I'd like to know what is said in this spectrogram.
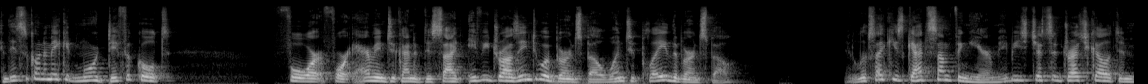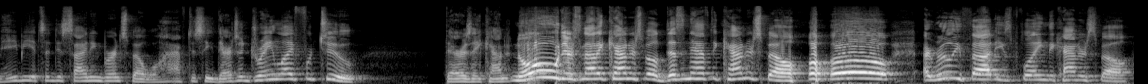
and this is going to make it more difficult for, for Erwin to kind of decide if he draws into a burn spell, when to play the burn spell. It looks like he's got something here. Maybe it's just a Drudge Skeleton. Maybe it's a deciding burn spell. We'll have to see. There's a Drain Life for two. There is a counter. No, there's not a counterspell. Doesn't have the counterspell. Oh, I really thought he's playing the counterspell.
